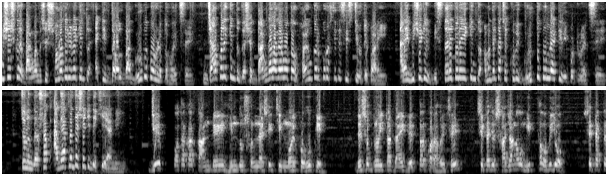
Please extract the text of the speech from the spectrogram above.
বিশেষ করে বাংলাদেশের সনাতনীরা কিন্তু একটি দল বা গ্রুপে পরিণত হয়েছে, যার ফলে কিন্তু দেশে দাঙ্গা লাগার মতো ভয়ঙ্কর পরিস্থিতি সৃষ্টি হতে পারে। আর এই বিষয়টির বিস্তারিত নিয়ে কিন্তু আমাদের কাছে খুবই গুরুত্বপূর্ণ একটি রিপোর্ট রয়েছে। চলুন দর্শক, আগে আপনাদের সেটি দেখিয়ে আনি। যে পতাকা কাণ্ডে হিন্দু সন্ন্যাসী চিন্ময় প্রভুকে দেশদ্রোহিতার দায়ে গ্রেপ্তার করা হয়েছে, সেটা যে সাজানো ও মিথ্যা অভিযোগ, সেটা একটা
